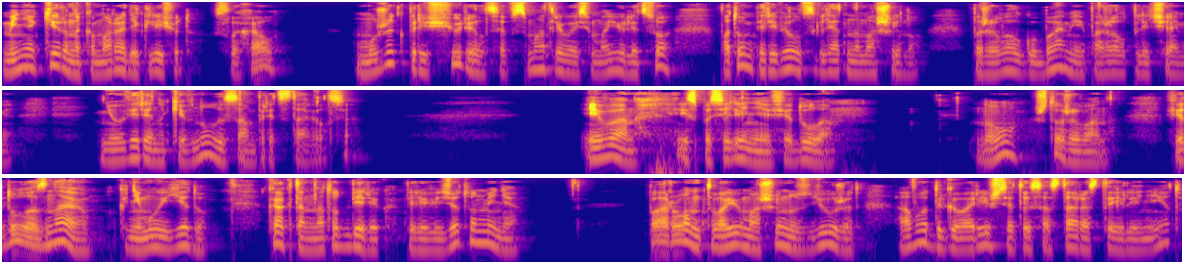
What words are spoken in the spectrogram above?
«Меня Кир на комараде кличут. Слыхал?» Мужик прищурился, всматриваясь в мое лицо, потом перевел взгляд на машину, пожевал губами и пожал плечами. Неуверенно кивнул и сам представился. «Иван, из поселения Федула». «Ну, что же, Иван, Федула знаю, к нему и еду. Как там на тот берег, перевезет он меня?» Паром твою машину сдюжит, а вот договоришься ты со старостой или нет,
